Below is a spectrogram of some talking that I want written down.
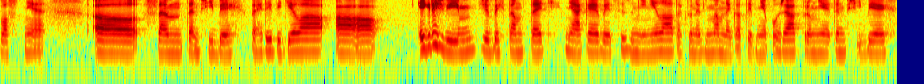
vlastně uh, jsem ten příběh tehdy viděla a i když vím, že bych tam teď nějaké věci změnila, tak to nevnímám negativně. Pořád pro mě je ten příběh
